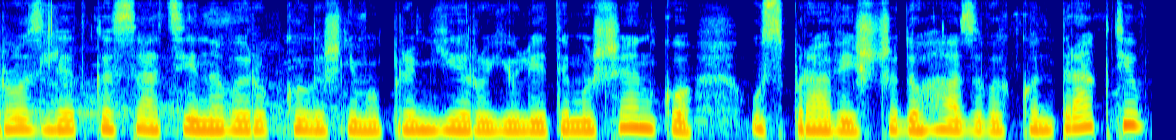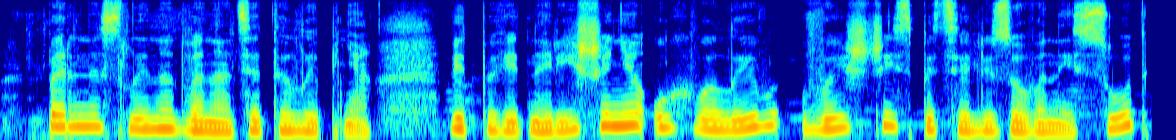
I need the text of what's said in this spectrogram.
Розгляд касації на вирок колишньому прем'єру Юлії Тимошенко у справі щодо газових контрактів перенесли на 12 липня. Відповідне рішення ухвалив Вищий спеціалізований суд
